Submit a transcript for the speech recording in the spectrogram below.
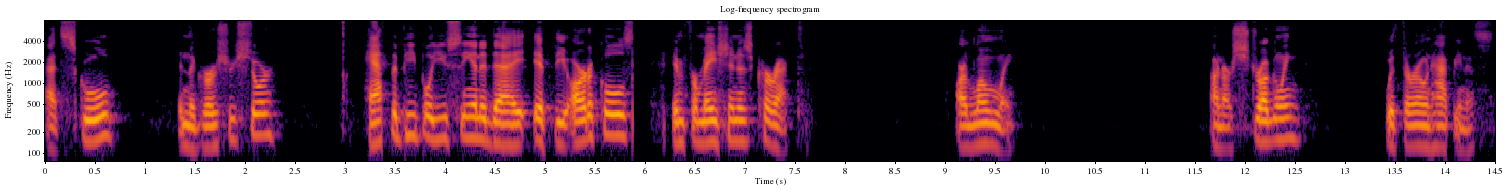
at school, in the grocery store, half the people you see in a day, if the article's information is correct, are lonely and are struggling with their own happiness.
